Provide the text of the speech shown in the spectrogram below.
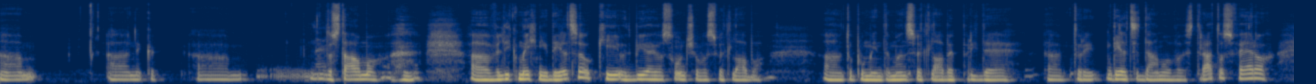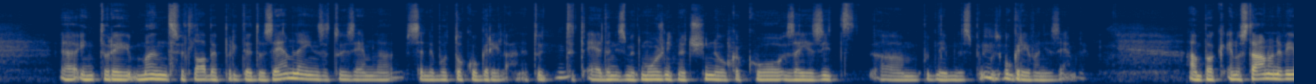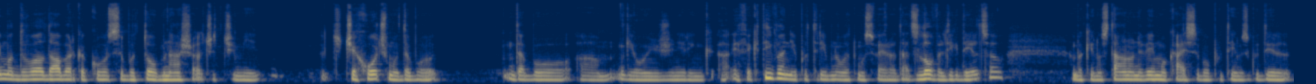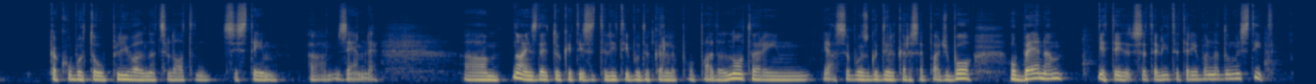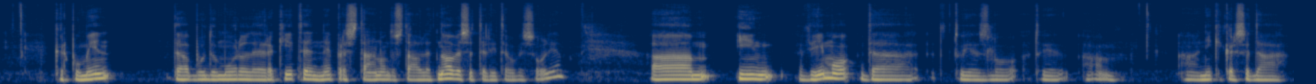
um, uh, nekako. Um, ne. Dostavimo uh, veliko majhnih delcev, ki odbijajo sončevo svetlobo. Uh, to pomeni, da manj svetlobe pride, uh, torej delce damo v stratosfero, uh, in torej manj svetlobe pride do Zemlje, in zato Zemlja se ne bo tako grela. Ne. To je mhm. tudi eden izmed možnih načinov, kako zajeziti um, podnebne -huh. ogrevanje Zemlje ampak enostavno ne vemo dovolj dobro, kako se bo to obnašalo. Če, če, mi, če hočemo, da bo, da bo um, geoinženiring efektiven, je potrebno v atmosfero dati zelo velik delcev, ampak enostavno ne vemo, kaj se bo potem zgodilo, kako bo to vplivalo na celoten sistem um, Zemlje. Um, no, in zdaj tukaj ti sateliti bodo kar lepo padali noter, in ja, se bo zgodilo, kar se pač bo. Obenem je te satelite treba nadomestiti, kar pomeni, da bodo morale rakete neustano dostavljati nove satelite v vesolje. Um, in vemo, da to je zelo, to je um, nekaj, kar se da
